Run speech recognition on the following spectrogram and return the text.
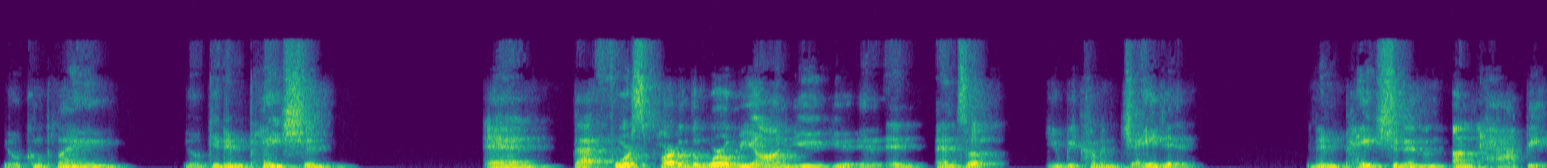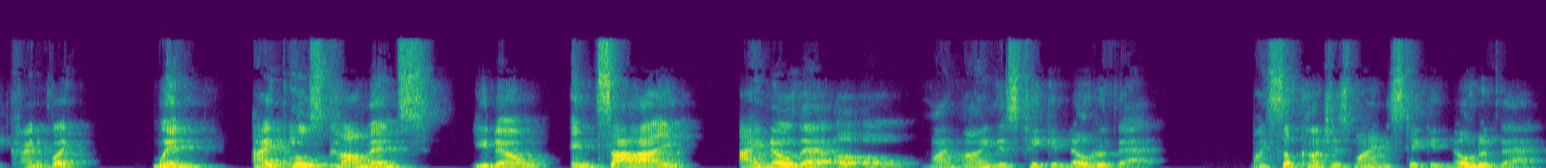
you'll complain, you'll get impatient, and that forced part of the world beyond you, you it, it ends up you becoming jaded and impatient and unhappy. Kind of like when I post comments, you know, inside, I know that, uh oh, my mind is taking note of that. My subconscious mind is taking note of that.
